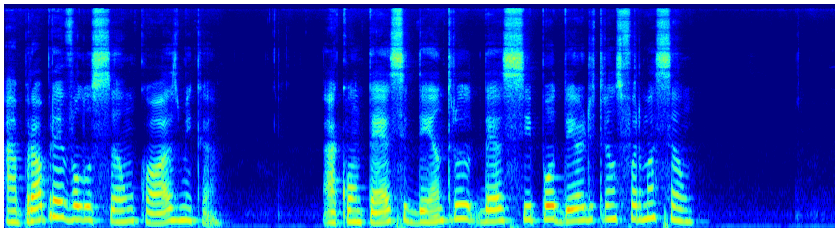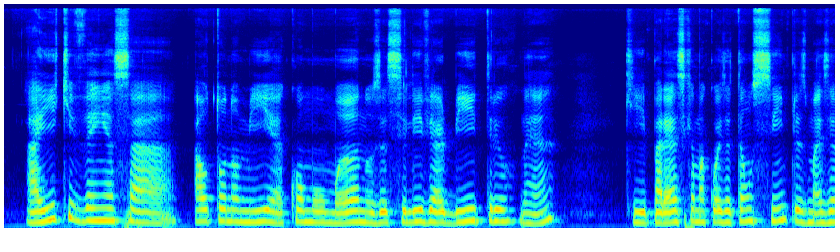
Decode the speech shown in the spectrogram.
A própria evolução cósmica acontece dentro desse poder de transformação. Aí que vem essa autonomia como humanos, esse livre-arbítrio, né? Que parece que é uma coisa tão simples, mas é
